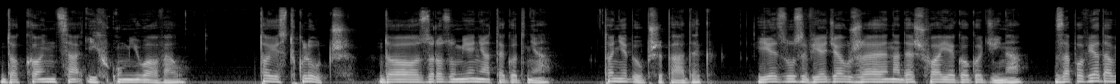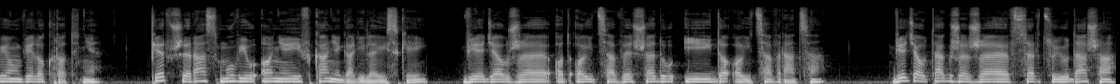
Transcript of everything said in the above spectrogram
do końca ich umiłował. To jest klucz do zrozumienia tego dnia. To nie był przypadek. Jezus wiedział, że nadeszła Jego godzina. Zapowiadał ją wielokrotnie. Pierwszy raz mówił o niej w Kanie Galilejskiej. Wiedział, że od Ojca wyszedł i do Ojca wraca. Wiedział także, że w sercu Judasza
